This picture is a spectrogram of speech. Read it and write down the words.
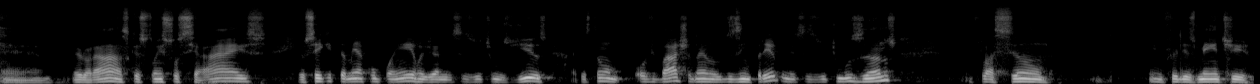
É, melhorar as questões sociais, eu sei que também acompanhei, Rogério, nesses últimos dias, a questão houve baixa né, no desemprego nesses últimos anos, inflação, infelizmente,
